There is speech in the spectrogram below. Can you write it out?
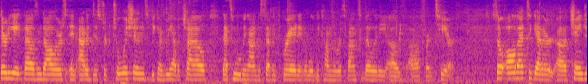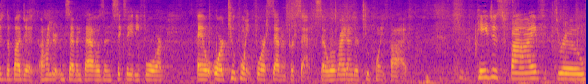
$38,000 in out-of-district tuitions because we have a child that's moving on to seventh grade and it will become the responsibility of uh, Frontier. So all that together uh, changes the budget 107,684 uh, or 2.47%. So we're right under 2.5. Pages 5 through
